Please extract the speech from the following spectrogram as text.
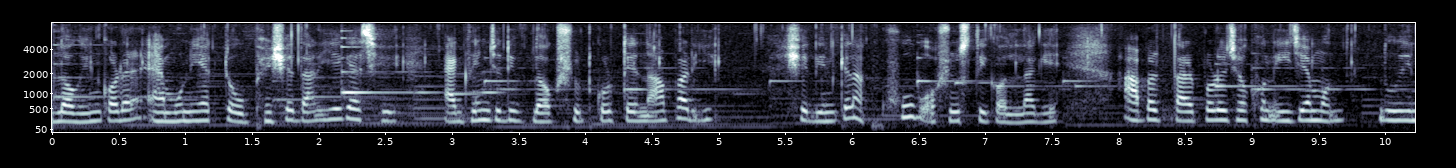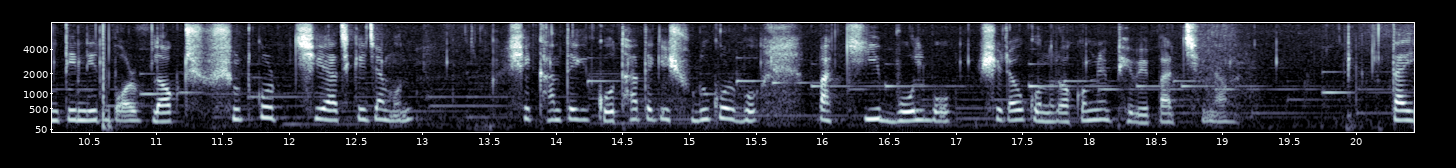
ব্লগিং করার এমনই একটা অভ্যেসে দাঁড়িয়ে গেছে, একদিন যদি ব্লগ শ্যুট করতে না পারি, সেদিনকে না খুব অস্বস্তিকর লাগে। আবার তারপরে যখন এই যেমন দুদিন তিন দিন পর ব্লগ শ্যুট করছি আজকে যেমন সেখান থেকে কোথা থেকে শুরু করব বা কী বলব সেটাও কোনো রকমে ভেবে পাচ্ছি না। তাই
